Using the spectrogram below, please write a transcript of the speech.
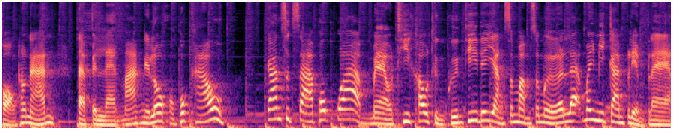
ของเท่านั้น แต่เป็นแลนด์มาร์กในโลกของพวกเขาการศึกษาพบว่าแมวที่เข้าถึงพื้นที่ได้อย่างสม่ำเสมอ และไม่มีการเปลี่ยนแปลง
